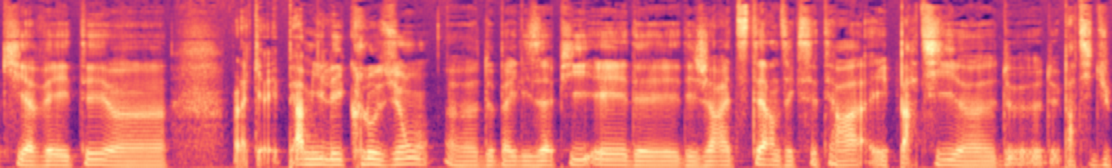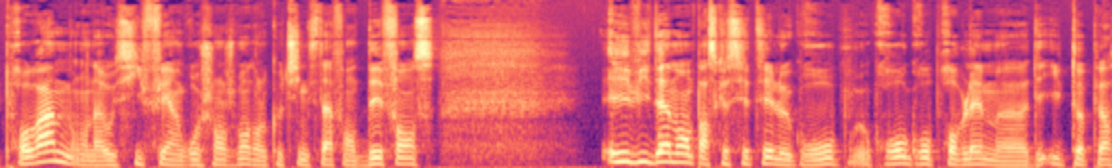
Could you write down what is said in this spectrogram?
qui avait été voilà, qui avait permis l'éclosion de Bailey Zappi et des, des, Jared Stearns, etc., est parti, de, partie du programme. On a aussi fait un gros changement dans le coaching staff en défense Évidemment, parce que c'était le gros, gros, gros problème euh, des Hilltoppers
